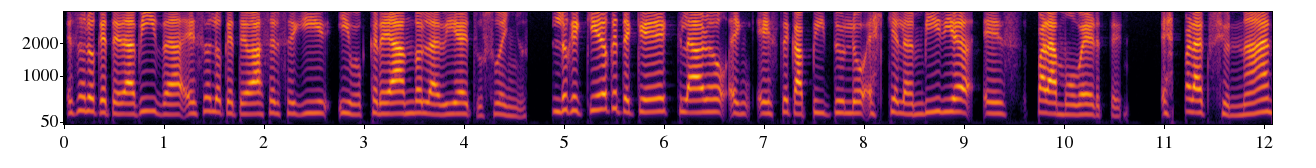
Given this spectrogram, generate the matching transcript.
eso es lo que te da vida, eso es lo que te va a hacer seguir y creando la vida de tus sueños. Lo que quiero que te quede claro en este capítulo es que la envidia es para moverte, es para accionar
